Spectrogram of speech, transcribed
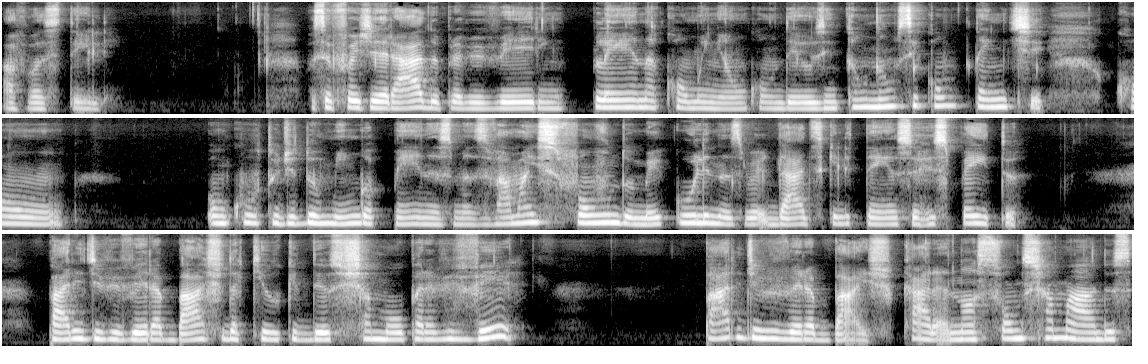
a voz dele? Você foi gerado para viver em plena comunhão com Deus, então não se contente com um culto de domingo apenas, mas vá mais fundo, mergulhe nas verdades que ele tem a seu respeito. Pare de viver abaixo daquilo que Deus te chamou para viver. Pare de viver abaixo. Cara, nós fomos chamados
